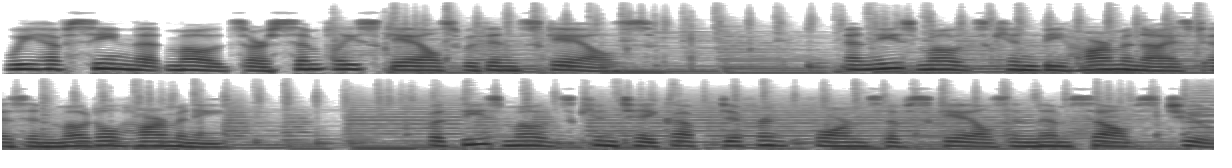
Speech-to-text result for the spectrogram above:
We have seen that modes are simply scales within scales. And these modes can be harmonized as in modal harmony. But these modes can take up different forms of scales in themselves too.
